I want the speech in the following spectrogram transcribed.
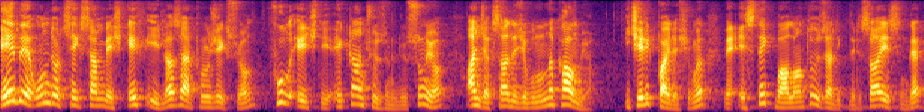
E EB1485FI lazer projeksiyon Full HD ekran çözünürlüğü sunuyor ancak sadece bununla kalmıyor. İçerik paylaşımı ve esnek bağlantı özellikleri sayesinde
